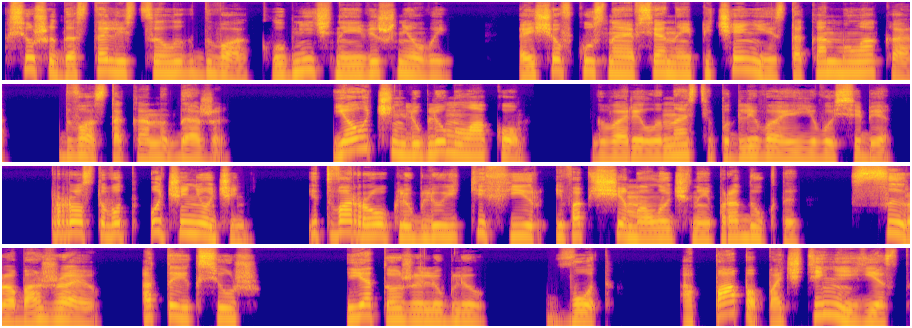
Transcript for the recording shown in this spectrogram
Ксюше достались целых два, клубничный и вишневый, а еще вкусное овсяное печенье и стакан молока, Два стакана даже. «Я очень люблю молоко», — говорила Настя, подливая его себе. «Просто вот очень-очень. И творог люблю, и кефир, и вообще молочные продукты. Сыр обожаю. А ты, Ксюш?» «Я тоже люблю». «Вот. А папа почти не ест.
